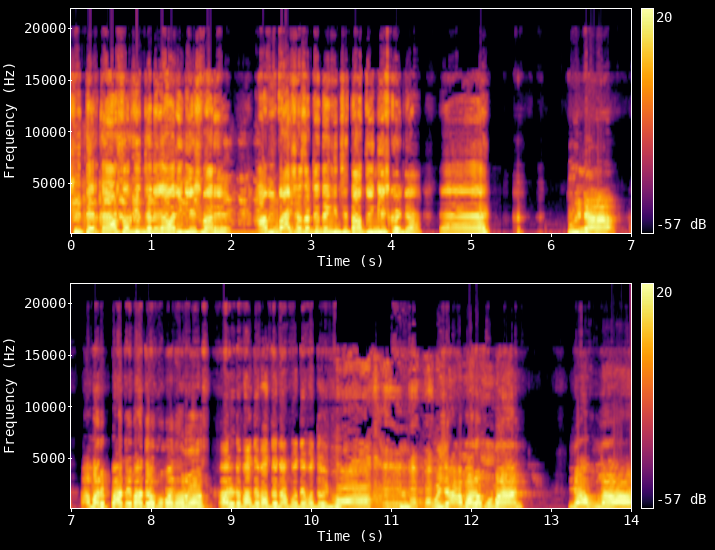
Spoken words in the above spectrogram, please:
শীতের কাহার সর কিনছে না আবার ইংলিশ মারে। আমি বাইশ হাজার টাকা কিনছি তাও তুই ইংলিশ কই না? তুই না আমার পাতে পাতে অপমান হরস আর এটা পাতে পাতে না পদে পদে হইব। ওই যে আবার অপমান? আল্লাহ।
